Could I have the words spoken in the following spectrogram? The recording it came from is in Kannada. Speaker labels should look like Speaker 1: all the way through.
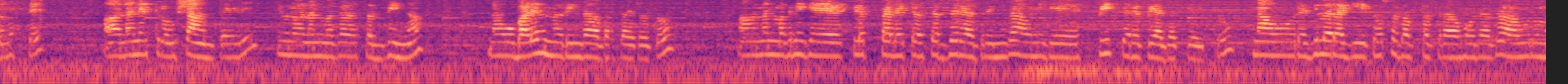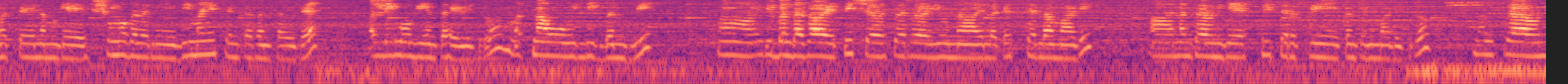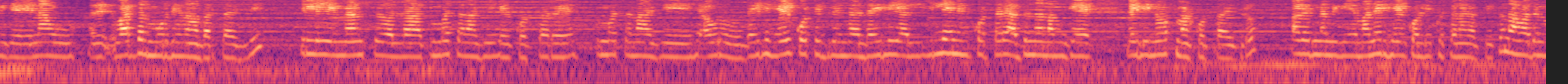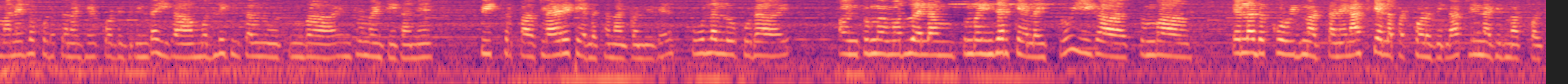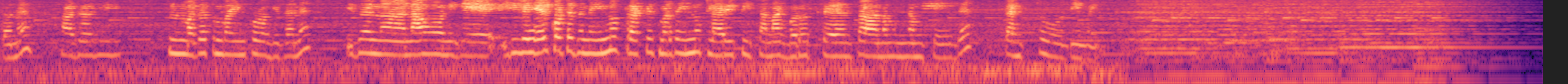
Speaker 1: ನಮಸ್ತೆ. ನನ್ನ ಹೆಸರು ಉಷಾ ಅಂತ ಹೇಳಿ ಇವನು ನನ್ನ ಮಗ ಸದ್ದಿನ. ನಾವು ಬಾಳೆಹೊನ್ನೂರಿಂದ ಬರ್ತಾ ಇರೋದು. ನನ್ನ ಮಗನಿಗೆ ಕ್ಲೆಪ್ ಪ್ಯಾಲೆಟ್ ಸರ್ಜರಿ ಆದ್ದರಿಂದ ಅವನಿಗೆ ಸ್ಪೀಚ್ ಥೆರಪಿ ಅಗತ್ಯ ಇತ್ತು. ನಾವು ರೆಗ್ಯುಲರ್ ಆಗಿ ತೋರಿಸೋ ಡಾಕ್ಟರ್ ಹತ್ರ ಹೋದಾಗ ಅವರು ಮತ್ತೆ ನಮಗೆ ಶಿವಮೊಗ್ಗದಲ್ಲಿ ಡಿಮೈ ಸೆಂಟರ್ ಅಂತ ಇದೆ. ಅಲ್ಲಿಗೆ ಹೋಗಿ ಅಂತ ಹೇಳಿದರು. ಮತ್ತು ನಾವು ಇಲ್ಲಿಗೆ ಬಂದ್ವಿ. ಇಲ್ಲಿ ಬಂದಾಗ ಯತೀಶ್, ಸರ್, ಇವನ್ನ ಎಲ್ಲ ಟೆಸ್ಟ್ ಎಲ್ಲ ಮಾಡಿ ನಂತರ ಅವನಿಗೆ ಸ್ಪೀಚ್ ಥೆರಪಿ ಕಂಟಿನ್ಯೂ ಮಾಡಿದರು. ನಂತರ ಅವನಿಗೆ ನಾವು, ಅದೇ ವಾರದಲ್ಲಿ ಮೂರು ದಿನ ಬರ್ತಾ ಇದ್ವಿ. ಇಲ್ಲಿ ಮ್ಯಾಮ್ಸ್ ಎಲ್ಲ ತುಂಬ ಚೆನ್ನಾಗಿ ಹೇಳ್ಕೊಡ್ತಾರೆ. ತುಂಬ ಚೆನ್ನಾಗಿ ಅವರು ಡೈಲಿ ಹೇಳ್ಕೊಟ್ಟಿದ್ರಿಂದ ಡೈಲಿ ಅಲ್ಲಿ ಇಲ್ಲೇನು ಹೇಳ್ಕೊಡ್ತಾರೆ, ಅದನ್ನು ನಮಗೆ ಡೈಲಿ ನೋಟ್ ಮಾಡಿಕೊಡ್ತಾ ಇದ್ರು. ಹಾಗಾಗಿ ನಮಗೆ ಮನೇಲಿ ಹೇಳ್ಕೊಡ್ಲಿಕ್ಕೂ ಚೆನ್ನಾಗಾಗ್ತಿತ್ತು. ನಾವು ಅದನ್ನು ಮನೆಯಲ್ಲೂ ಕೂಡ ಚೆನ್ನಾಗಿ ಹೇಳ್ಕೊಟ್ಟಿದ್ರಿಂದ ಈಗ ಮೊದಲಿಗಿಂತ ಅವನು ತುಂಬ ಇಂಪ್ರೂವ್ಮೆಂಟ್ ಇದ್ದಾನೆ. ಸ್ಪೀಚ್ ಸ್ವಲ್ಪ ಕ್ಲಾರಿಟಿ ಎಲ್ಲ ಚೆನ್ನಾಗಿ ಬಂದಿದೆ. ಸ್ಕೂಲಲ್ಲೂ ಕೂಡ ಅವನು ತುಂಬ ಮೊದಲು ಎಲ್ಲ ತುಂಬ ಹಿಂಜರಿಕೆ ಎಲ್ಲ ಇತ್ತು. ಈಗ ತುಂಬ ಎಲ್ಲದಕ್ಕೂ ಇದು ಮಾಡ್ತಾನೆ, ನಾಚಿಕೆ ಎಲ್ಲ ಪಟ್ಕೊಳ್ಳೋದಿಲ್ಲ ಕ್ಲೀನಾಗಿ ಇದು ಮಾಡ್ಕೊಳ್ತಾನೆ. ಹಾಗಾಗಿ ನನ್ನ ಮಗ ತುಂಬ ಇಂಪ್ರೂವ್ ಆಗಿದ್ದಾನೆ. ಇದನ್ನು ನಾವು ಅವನಿಗೆ ಇಲ್ಲಿ ಹೇಳ್ಕೊಟ್ಟದನ್ನು ಇನ್ನೂ ಪ್ರಾಕ್ಟೀಸ್ ಮಾಡಿದ್ರೆ ಇನ್ನೂ ಕ್ಲಾರಿಟಿ ಚೆನ್ನಾಗಿ ಬರುತ್ತೆ ಅಂತ ನಮ್ಗೆ ನಂಬಿಕೆ ಇದೆ. Thanks to the my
